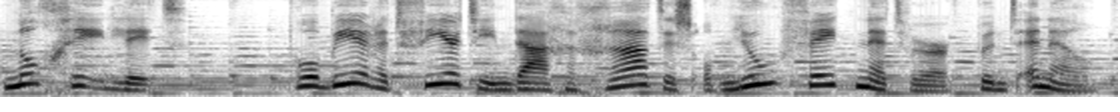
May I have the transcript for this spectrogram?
Nog geen lid? Probeer het 14 dagen gratis op newfaithnetwork.nl.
